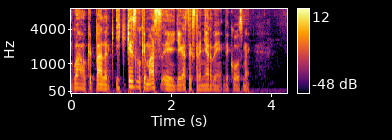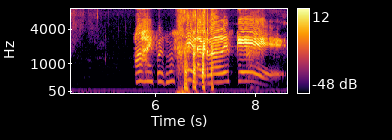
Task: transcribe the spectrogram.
¡Wow! ¡Qué padre! ¿Y qué es lo que más eh, llegaste a extrañar de, de Cosme? Ay, pues no sé, la verdad es que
